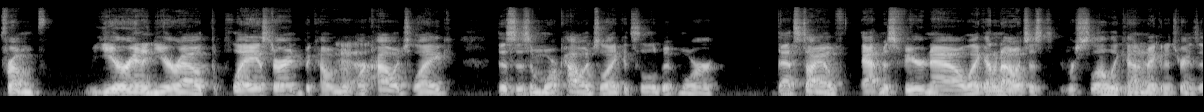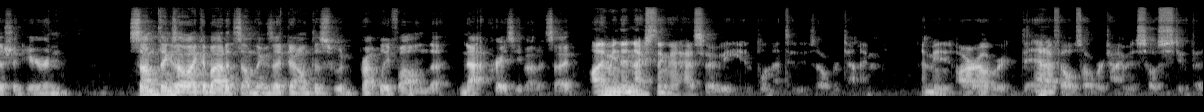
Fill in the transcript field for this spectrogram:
from year in and year out, the play is starting to become a bit more college like. This isn't more college like. It's a little bit more that style of atmosphere now. Like I don't know, it's just we're slowly kind of making a transition here, and some things I like about it, some things I don't. This would probably fall on the not crazy about it side. I mean, the next thing that has to be implemented is overtime. I mean, our over the NFL's overtime is so stupid.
